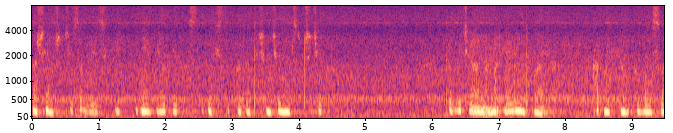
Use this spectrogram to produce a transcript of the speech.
nasz Jan III Sobieski w niebie od 11 listopada 1903 roku. Tak wydzielana Maria Lindmajer, karmelitanka Wolsa,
